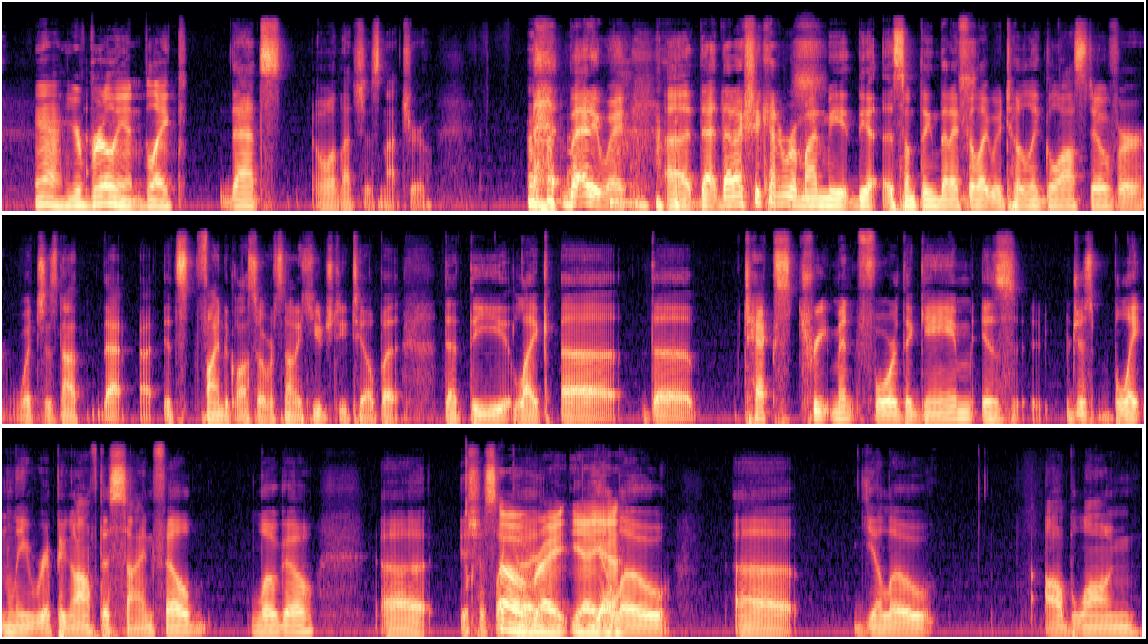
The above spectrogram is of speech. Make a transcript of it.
Yeah, you're brilliant, Blake. that's well that's just not true but anyway uh, that, that actually kind of reminded me the, something that i feel like we totally glossed over which is not that uh, it's fine to gloss over it's not a huge detail but that the like uh, the text treatment for the game is just blatantly ripping off the seinfeld logo uh, it's just like Oh, a right. Yeah, yeah. yellow uh, yellow oblong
